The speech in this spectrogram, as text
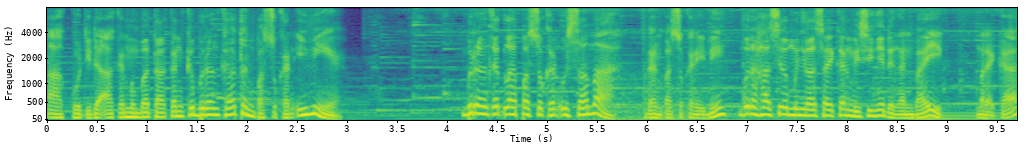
aku tidak akan membatalkan keberangkatan pasukan ini. Berangkatlah pasukan Usama, dan pasukan ini berhasil menyelesaikan misinya dengan baik. Mereka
